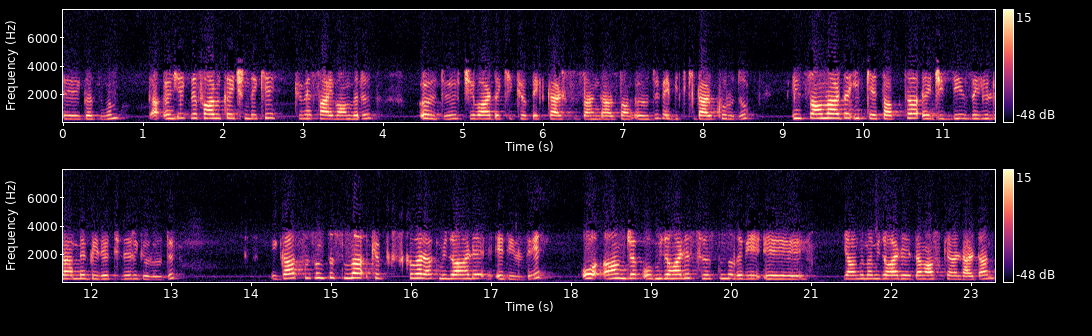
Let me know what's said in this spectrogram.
e, gazının? Öncelikle fabrika içindeki kümes hayvanları öldü. Civardaki köpekler sızan gazdan öldü ve bitkiler kurudu. İnsanlarda ilk etapta e, ciddi zehirlenme belirtileri görüldü. E, gaz sızıntısına köpük sıkılarak müdahale edildi. O ancak o müdahale sırasında da bir e, yangına müdahale eden askerlerden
